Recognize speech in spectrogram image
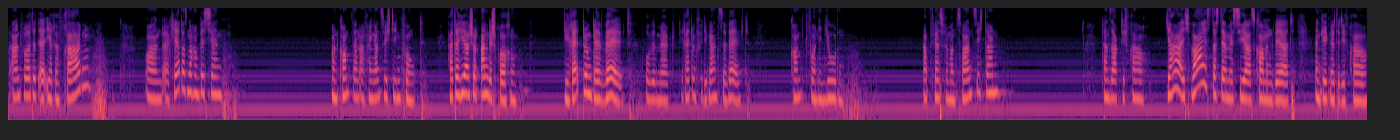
beantwortet er ihre Fragen und erklärt das noch ein bisschen und kommt dann auf einen ganz wichtigen Punkt. Hat er hier schon angesprochen. Die Rettung der Welt, wo wir merken, die Rettung für die ganze Welt, kommt von den Juden. Ab Vers 25 dann, dann sagt die Frau, ja, ich weiß, dass der Messias kommen wird, entgegnete die Frau.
